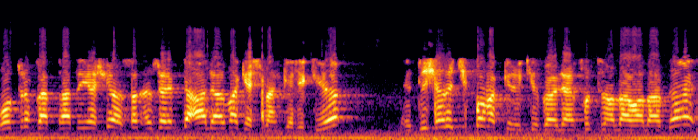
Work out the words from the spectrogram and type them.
Bodrum katlarda yaşıyorsan özellikle alarma geçmen gerekiyor. E, dışarı çıkmamak gerekiyor böyle fırtınalı havalarda.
